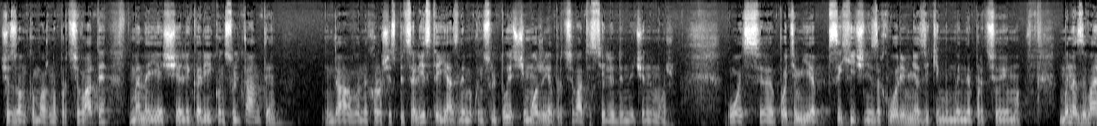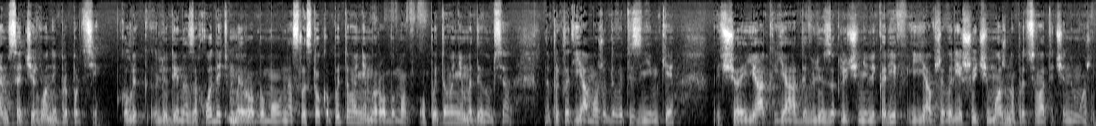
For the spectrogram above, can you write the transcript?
що з онко можна працювати, в мене є ще лікарі-консультанти. Да, вони хороші спеціалісти, я з ними консультуюсь, чи можу я працювати з цією людиною, чи не можу. Ось е, потім є психічні захворювання, з якими ми не працюємо. Ми називаємо це червоні пропорції. Коли людина заходить, ми робимо у нас листок опитування, ми робимо опитування, ми дивимося. Наприклад, я можу дивитися знімки. Що і як, я дивлюсь заключення лікарів, і я вже вирішую, чи можна працювати, чи не можна.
